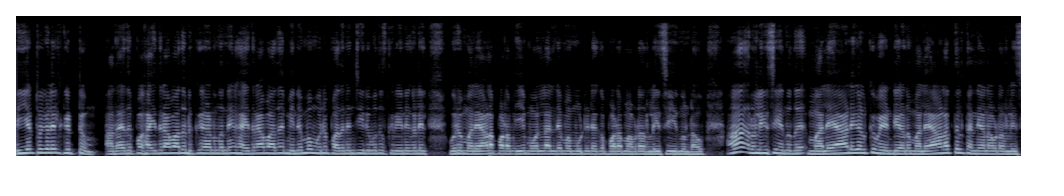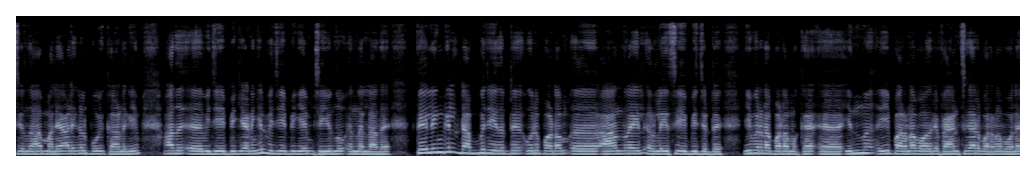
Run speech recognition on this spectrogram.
തിയേറ്ററുകളിൽ കിട്ടും. അതായത് ഇപ്പോൾ ഹൈദരാബാദ് എടുക്കുകയാണെന്നുണ്ടെങ്കിൽ ഹൈദരാബാദ് മിനിമം ഒരു പതിനഞ്ച് ഇരുപത് സ്ക്രീനുകളിൽ ഒരു മലയാള പടം ഈ മോഹൻലാലിന്റെ മമ്മൂട്ടിയുടെ ഒക്കെ പടം അവിടെ റിലീസ് ചെയ്യുന്നുണ്ടാവും. ആ റിലീസ് ചെയ്യുന്നത് മലയാളികൾക്ക് വേണ്ടിയാണ്. മലയാളത്തിൽ തന്നെയാണ് അവിടെ റിലീസ് ചെയ്യുന്നത്. ആ മലയാളികൾ പോയി കാണുകയും അത് വിജയിപ്പിക്കുകയാണെങ്കിൽ വിജയിപ്പിക്കുകയും ചെയ്യുന്നു എന്നല്ലാതെ തെലുങ്ക് തെലുങ്കിൽ ഡബ് ചെയ്തിട്ട് ഒരു പടം ആന്ധ്രയിൽ റിലീസ് ചെയ്യിപ്പിച്ചിട്ട് ഇവരുടെ പടമൊക്കെ ഇന്ന് ഈ പറഞ്ഞ പോലെ ഫാൻസുകാർ പറഞ്ഞ പോലെ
